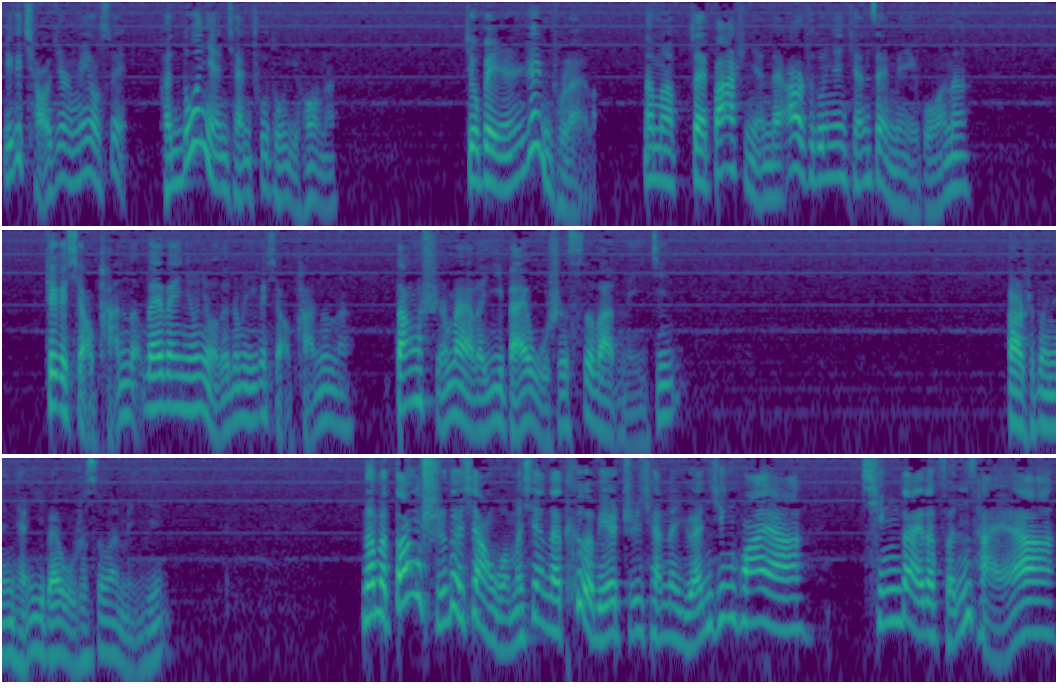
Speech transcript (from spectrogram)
一个巧劲没有碎。很多年前出土以后呢，就被人认出来了。那么在八十年代，二十多年前，在美国呢，这个小盘子歪歪扭扭的这么一个小盘子呢，当时卖了一百五十四万美金。二十多年前，一百五十四万美金。那么当时的像我们现在特别值钱的元青花呀、清代的粉彩呀、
